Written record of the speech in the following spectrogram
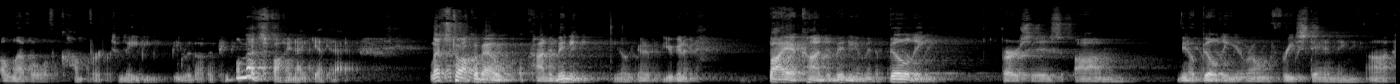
a level of comfort to maybe be with other people. And that's fine. I get that. Let's talk about a condominium. You know, you're going you're gonna buy a condominium in a building versus, um, you know, building your own freestanding. Uh,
